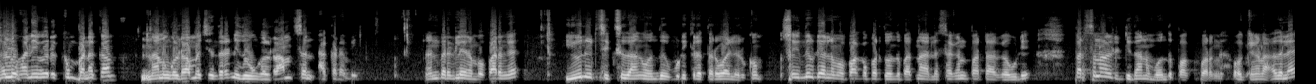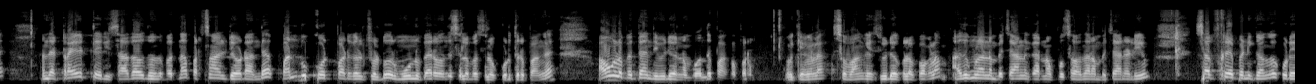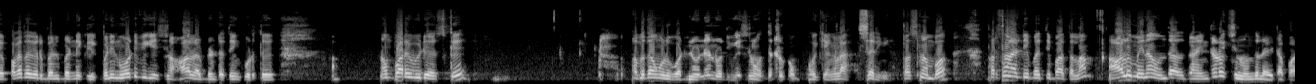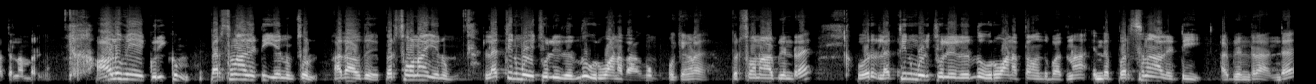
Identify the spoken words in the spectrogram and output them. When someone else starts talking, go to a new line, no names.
Hello அனைவருக்கும் வணக்கம். நான் உங்கள் ராமச்சந்திரன் இது உங்கள் ராம்சன் அகாடமி. நண்பர்களே நம்ம பாருங்க யூனிட் சிக்ஸ் தாங்க வந்து முடிக்கிற தருவாயில் இருக்கும். ஸோ இந்த வீடியோவில் நம்ம பார்க்க போகிறது வந்து பார்த்தீங்கன்னா அதில் செகண்ட் பார்ட்டாக இருக்கக்கூடிய பர்சனாலிட்டி தான் நம்ம வந்து பார்க்க போகிறோங்க ஓகேங்களா அதில் அந்த ட்ரையட் தேரிஸ் அதாவது வந்து பார்த்தீங்கன்னா பர்சனாலிட்டியோட அந்த பண்பு கோட்பாடுகள்னு சொல்லிட்டு ஒரு மூணு பேர் வந்து சிலபஸில் கொடுத்துருப்பாங்க. அவங்கள பற்றி அந்த வீடியோ நம்ம வந்து பார்க்க போகிறோம் ஓகேங்களா ஸோ வாங்க வீடியோக்குள்ளே போகலாம். அதுக்கு முன்னாடி நம்ம சேனலுக்காரன புதுசாக வந்து நம்ம சேனலையும் சப்ஸ்கிரைப் பண்ணிக்கோங்க. கூட பக்கத்துக்கு பெல் பண்ணி கிளிக் பண்ணி நோட்டிஃபிகேஷன் ஆல் அப்படின்றதையும் கொடுத்து நம்ம போகிற வீடியோஸ்க்கு அப்போ தான் உங்களுக்கு உடனே உடனே நோட்டிஃபிகேஷன் வந்துட்டுருக்கும். ஓகேங்களா சரிங்க. ஃபர்ஸ்ட் நம்ம பர்சனாலிட்டி பற்றி பார்த்தலாம் ஆளுமைனா வந்து அதுக்கான இன்ட்ரடக்ஷன் வந்து லைட்டாக பார்த்துடலாம் பாருங்க. ஆளுமையை குறிக்கும் பர்சனாலிட்டி எனும் சொல் அதாவது பெர்சோனா எனும் லத்தீன் மொழி சொல்லிலிருந்து உருவானதாகும். ஓகேங்களா பெர்சோனா அப்படின்ற ஒரு லத்தின் மொழி சொல்லிலிருந்து உருவானதான் வந்து பார்த்தோன்னா இந்த பர்சனாலிட்டி அப்படின்ற அந்த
